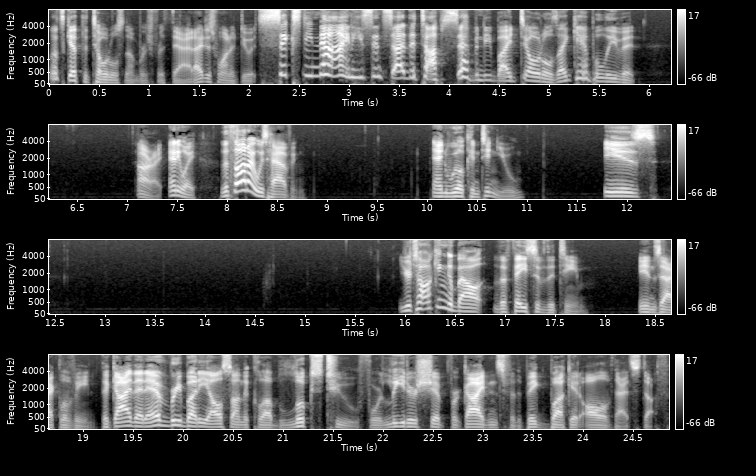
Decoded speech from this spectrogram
Let's get the totals numbers for Thad. I just want to do it. 69. He's inside the top 70 by totals. I can't believe it. All right. Anyway, the thought I was having, and will continue, is you're talking about the face of the team in Zach LaVine, the guy that everybody else on the club looks to for leadership, for guidance, for the big bucket, all of that stuff.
